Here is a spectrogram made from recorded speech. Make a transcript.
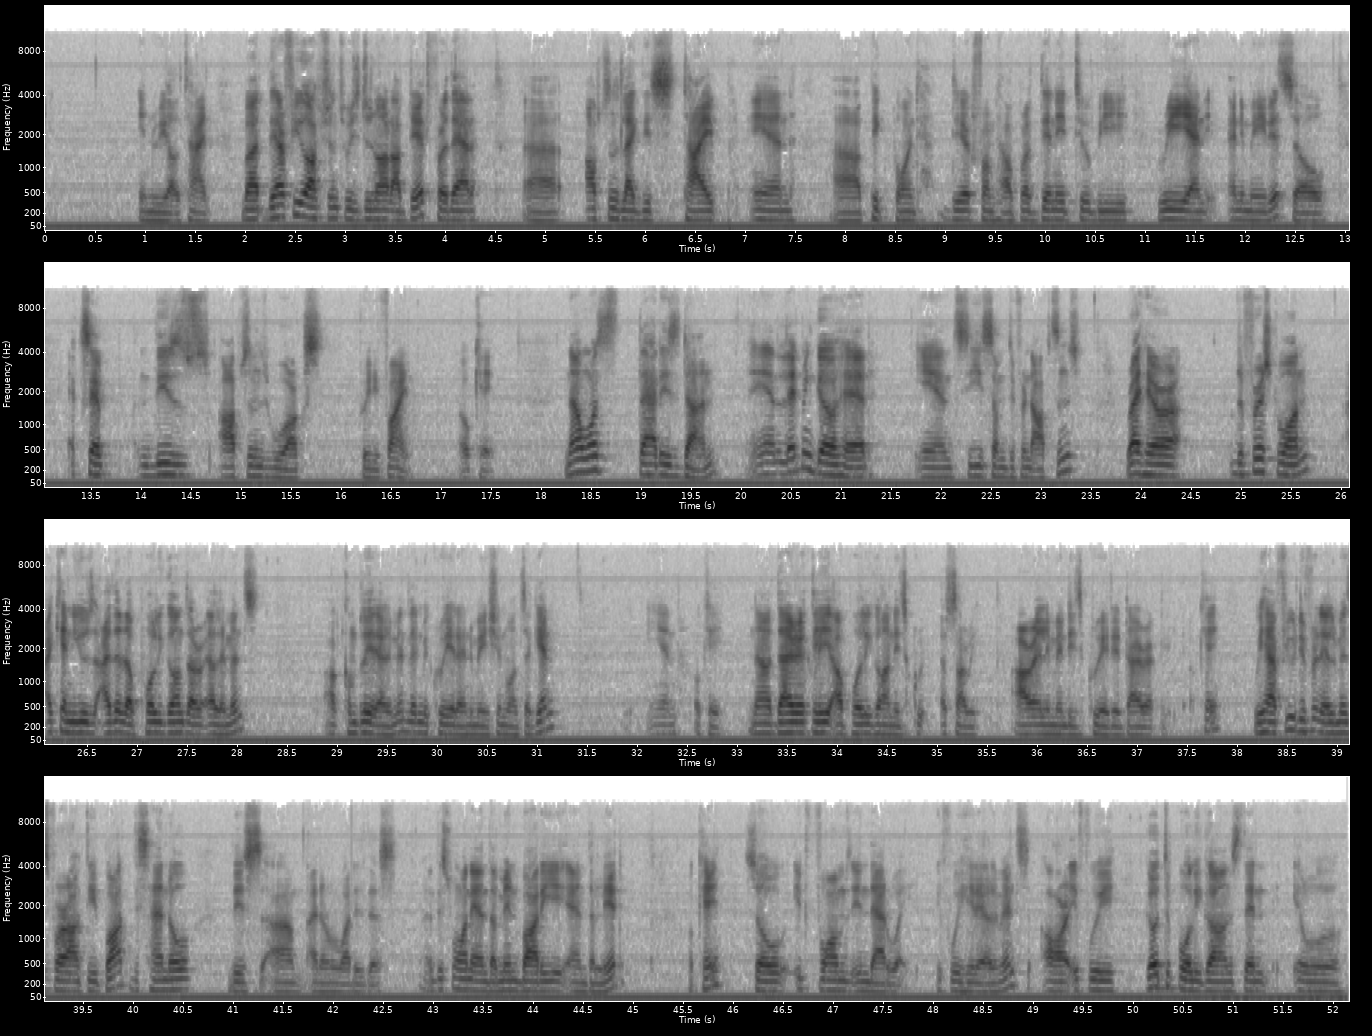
in real time. But there are few options which do not update for that uh, options like this type and uh, pick point direct from helper they need to be reanimated so except these options works pretty fine. Okay. Now once that is done and let me go ahead and see some different options. Right here the first one I can use either the polygons or elements a complete element. Let me create animation once again. And okay now directly our polygon is uh, sorry our element is created directly okay? We have few different elements for our teapot. This handle this um, I don't know what is this. Uh, this one and the main body and the lid okay? So it forms in that way. If we hit elements or if we go to polygons then it will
